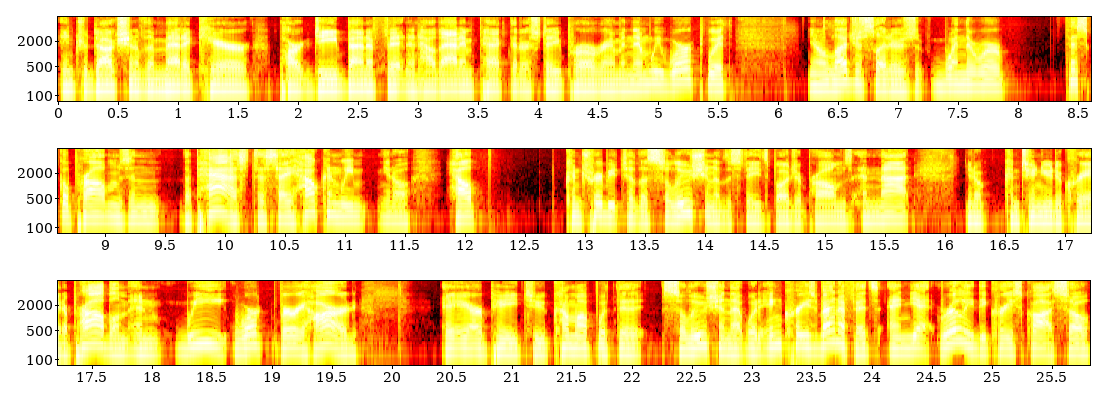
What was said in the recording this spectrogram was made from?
introduction of the Medicare Part D benefit and how that impacted our state program. And then we worked with, you know, legislators when there were fiscal problems in the past to say, how can we, you know, help contribute to the solution of the state's budget problems and not, you know, continue to create a problem. And we worked very hard, AARP, to come up with the solution that would increase benefits and yet really decrease costs. So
